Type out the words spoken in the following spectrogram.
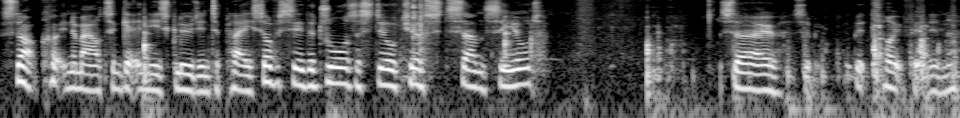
start cutting them out and getting these glued into place. Obviously the drawers are still just sand sealed. So it's a bit, a bit tight fitting in there.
